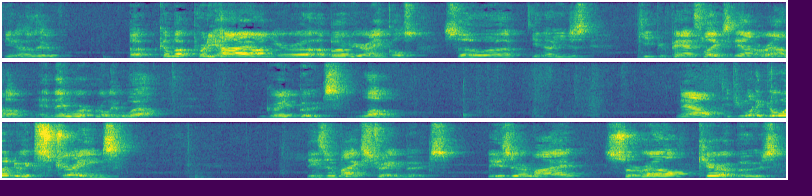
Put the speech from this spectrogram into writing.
you know, they're up, come up pretty high on your uh, above your ankles. So uh, you know, you just keep your pants legs down around them and they work really well. Great boots, love them. Now, if you want to go into extremes, these are my extreme boots. These are my Sorel Caribous.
